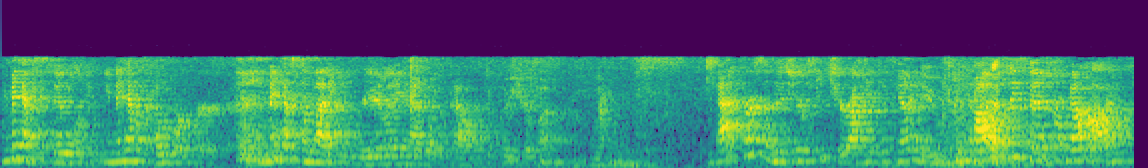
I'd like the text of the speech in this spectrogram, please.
You may have a sibling. You may have a coworker. You may have somebody who really has the power to push your button. That person is your teacher, I hate to tell you. Probably sent from God.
